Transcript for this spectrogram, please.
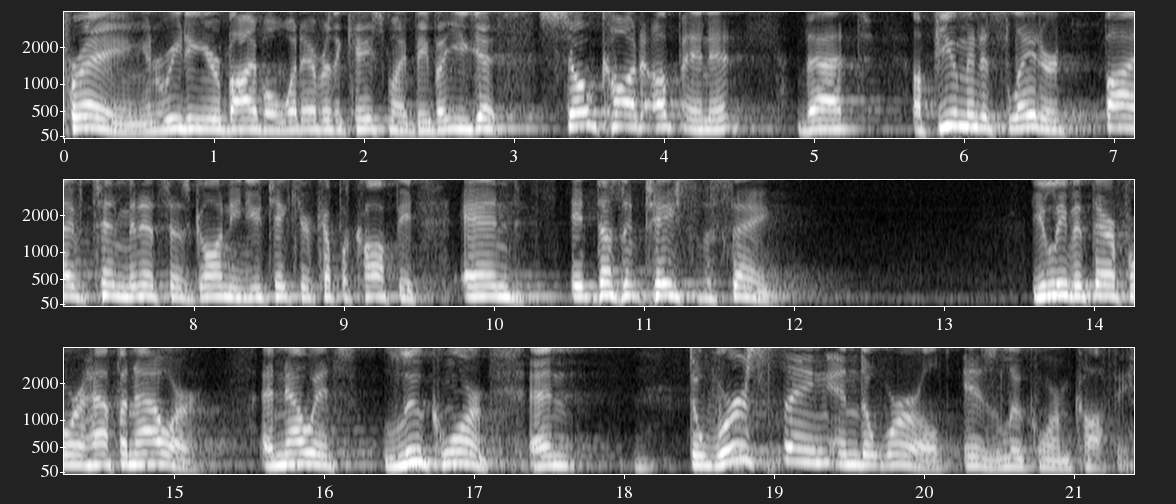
praying and reading your Bible, whatever the case might be. But you get so caught up in it that a few minutes later, five, ten minutes has gone and you take your cup of coffee and it doesn't taste the same. You leave it there for half an hour, and now it's lukewarm. And the worst thing in the world is lukewarm coffee.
